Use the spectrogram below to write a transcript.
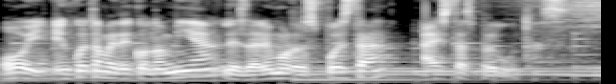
Hoy, en Cuéntame de Economía, les daremos respuesta a estas preguntas.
